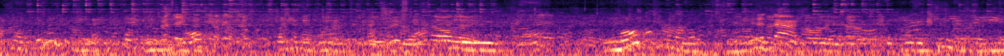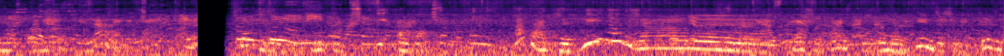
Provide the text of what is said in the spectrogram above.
asortyment ma lekko inny, posiada i owoce, a także wino grzane. Proszę Państwa, numer 59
